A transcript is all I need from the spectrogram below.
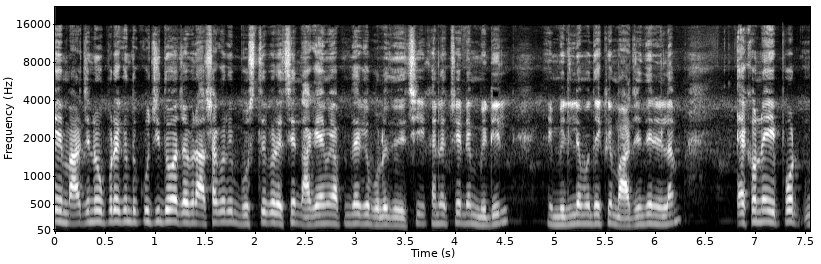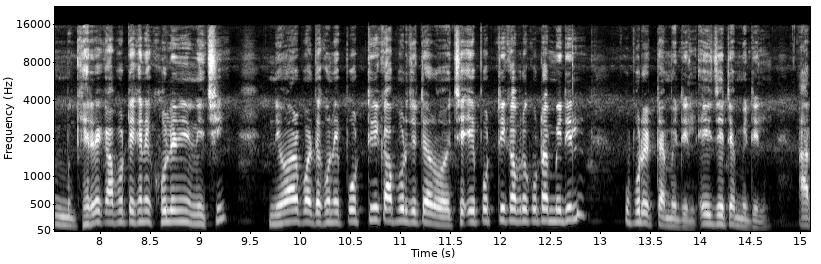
এই মার্জিনের উপরে কিন্তু কুচি দেওয়া যাবে না। আশা করি বুঝতে পেরেছেন। আগে আমি আপনাদেরকে বলে দিয়েছি, এখানে হচ্ছে এটা মিডিল এই মিডিলের মধ্যে একটি মার্জিন দিয়ে নিলাম। এখন এই পট ঘেরের কাপড়টা এখানে খুলে নিয়ে নিচ্ছি। নেওয়ার পর দেখুন, এই পট্টির কাপড় যেটা রয়েছে, এই পট্টির কাপড়ে কোটা মিডিল উপরেরটা মিডিল এই যেটা মিডিল আর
